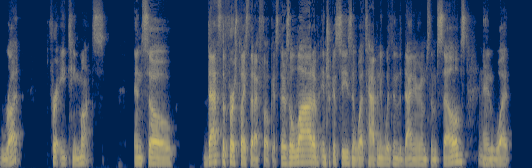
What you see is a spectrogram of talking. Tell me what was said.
rut for 18 months. And so that's the first place that I focus. There's a lot of intricacies in what's happening within the dining rooms themselves Mhm. and what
